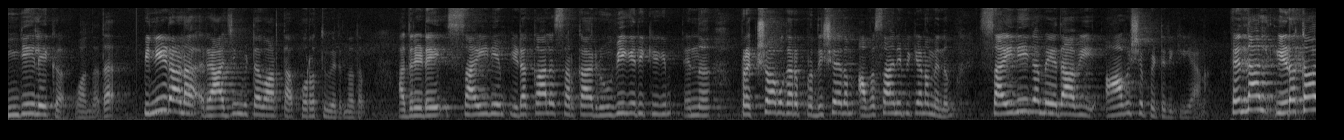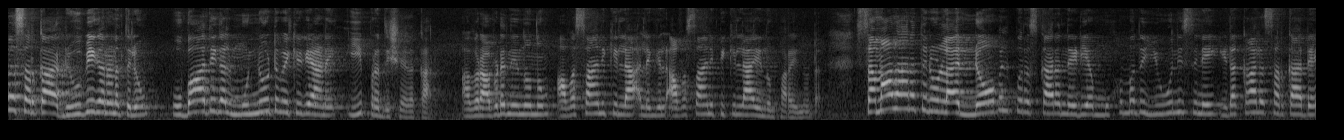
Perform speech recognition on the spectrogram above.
ഇന്ത്യയിലേക്ക് വന്നത്. പിന്നീടാണ് രാജ്യം വിട്ട വാർത്ത പുറത്തു വരുന്നത്. അതിനിടെ സൈന്യം ഇടക്കാല സർക്കാർ രൂപീകരിക്കുകയും എന്ന് പ്രക്ഷോഭകർ പ്രതിഷേധം അവസാനിപ്പിക്കണമെന്നും സൈനിക മേധാവി ആവശ്യപ്പെട്ടിരിക്കുകയാണ്. എന്നാൽ ഇടക്കാല സർക്കാർ രൂപീകരണത്തിലും ഉപാധികൾ മുന്നോട്ട് വയ്ക്കുകയാണ് ഈ പ്രതിഷേധക്കാർ. അവർ അവിടെ നിന്നൊന്നും അവസാനിക്കില്ല അല്ലെങ്കിൽ അവസാനിപ്പിക്കില്ല എന്നും പറയുന്നുണ്ട്. സമാധാനത്തിനുള്ള നോബൽ പുരസ്കാരം നേടിയ മുഹമ്മദ് യൂനിസിനെ ഇടക്കാല സർക്കാരിന്റെ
